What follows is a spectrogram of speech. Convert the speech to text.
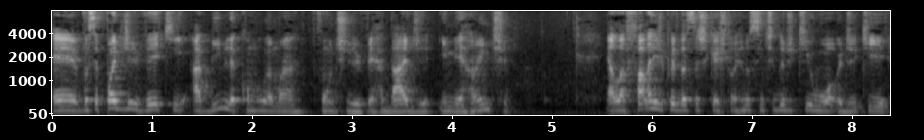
é, você pode ver que a Bíblia, como ela é uma fonte de verdade inerrante, ela fala a respeito dessas questões no sentido de que, o, de que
